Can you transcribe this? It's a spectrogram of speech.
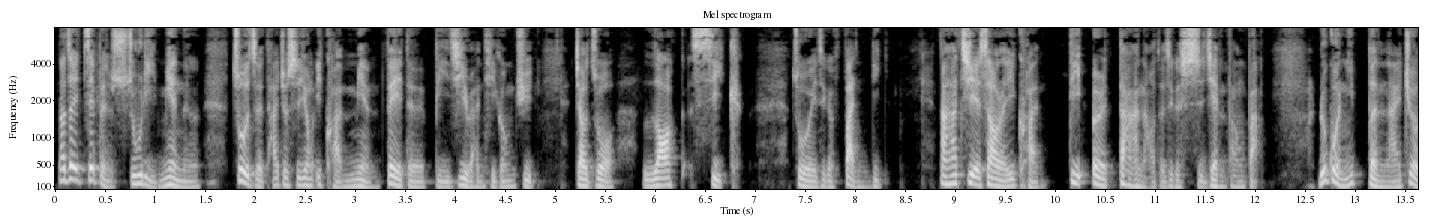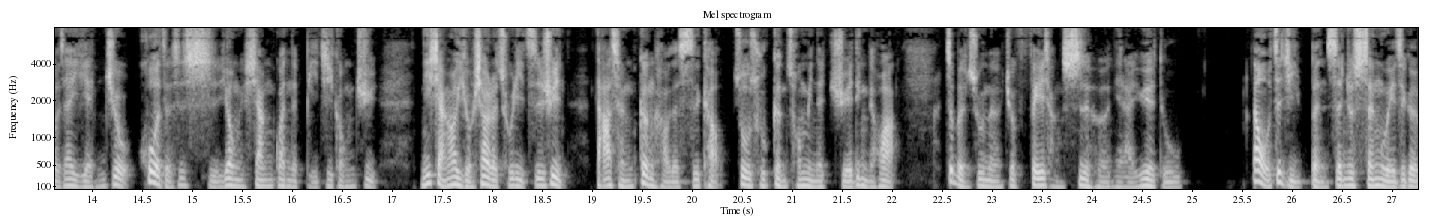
那在这本书里面呢，作者他就是用一款免费的笔记软体工具，叫做 Logseq。作为这个范例，那他介绍了一款第二大脑的这个实践方法。如果你本来就有在研究或者是使用相关的笔记工具，你想要有效的处理资讯，达成更好的思考，做出更聪明的决定的话，这本书呢就非常适合你来阅读。那我自己本身就身为这个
